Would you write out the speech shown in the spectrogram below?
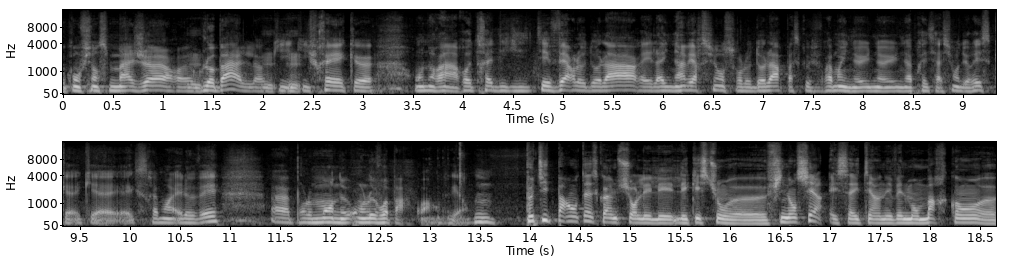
confiance majeure euh, mm. globale mm, qui, mm. qui, ferait qu'on aura un retrait de liquidité vers le dollar et là une inversion sur le dollar parce que vraiment une, une, appréciation du risque qui est extrêmement élevée. Euh, pour le moment, on ne le voit pas. Quoi, en tout cas. Petite parenthèse quand même sur les, questions euh, financières, et ça a été un événement marquant euh,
